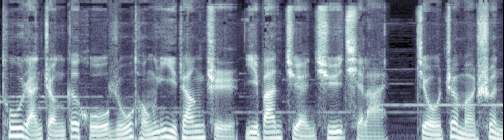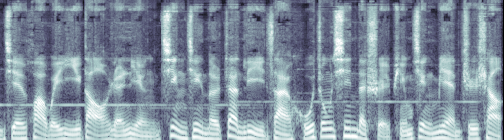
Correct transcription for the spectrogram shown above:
突然整个湖如同一张纸一般卷曲起来，就这么瞬间化为一道人影，静静地站立在湖中心的水平镜面之上。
